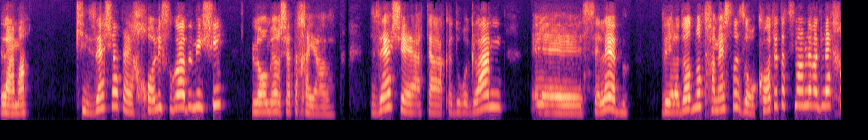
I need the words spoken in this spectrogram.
למה? כי זה שאתה יכול לפגוע במישהי, לא אומר שאתה חייב. זה שאתה כדורגלן אה, סלב, וילדות בנות 15 זורקות את עצמם לרגליך,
